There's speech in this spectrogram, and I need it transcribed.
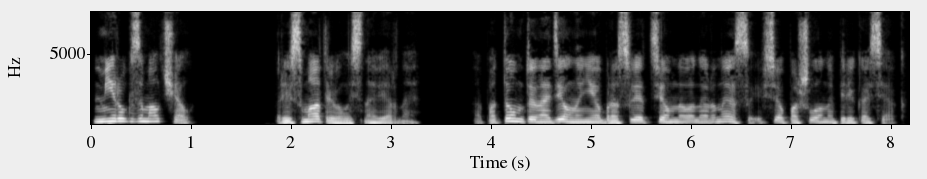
Мирук замолчал. «Присматривалась, наверное. А потом ты надел на нее браслет темного Нернеса, и все пошло наперекосяк.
